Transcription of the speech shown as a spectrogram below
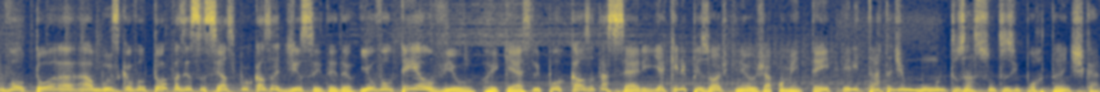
voltou, a, a música voltou a fazer sucesso por causa disso, entendeu? E eu voltei a ouvir o Rick Astley por causa da série. E aquele episódio que eu já comentei, ele trata de muitos assuntos importantes, cara.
